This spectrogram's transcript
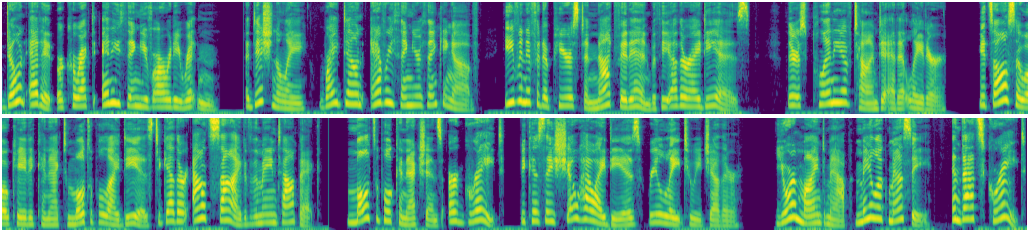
don't edit or correct anything you've already written. Additionally, write down everything you're thinking of, even if it appears to not fit in with the other ideas. There's plenty of time to edit later. It's also okay to connect multiple ideas together outside of the main topic. Multiple connections are great because they show how ideas relate to each other. Your mind map may look messy, and that's great.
